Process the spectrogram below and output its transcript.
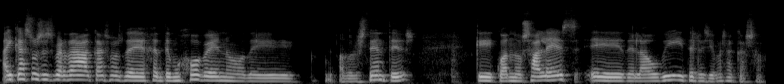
Hay casos, es verdad, casos de gente muy joven o de adolescentes que cuando sales eh, de la UBI te los llevas a casa.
